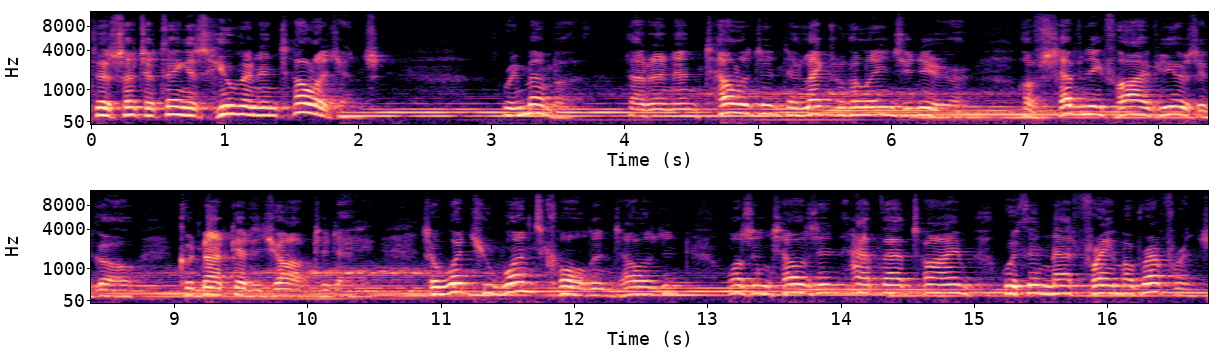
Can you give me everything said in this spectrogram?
there's such a thing as human intelligence. Remember that an intelligent electrical engineer of 75 years ago could not get a job today. So what you once called intelligent was intelligent at that time within that frame of reference.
